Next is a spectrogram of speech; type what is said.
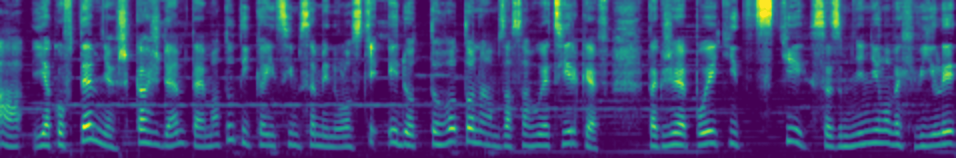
A jako v téměř každém tématu týkajícím se minulosti, i do tohoto nám zasahuje církev. Takže pojetí cti se změnilo ve chvíli,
